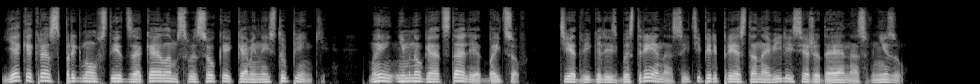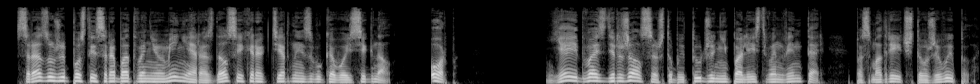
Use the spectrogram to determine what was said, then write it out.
Я как раз спрыгнул вслед за Кайлом с высокой каменной ступеньки. Мы немного отстали от бойцов. Те двигались быстрее нас и теперь приостановились, ожидая нас внизу. Сразу же после срабатывания умения раздался характерный звуковой сигнал. Орб. Я едва сдержался, чтобы тут же не полезть в инвентарь, посмотреть, что же выпало,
